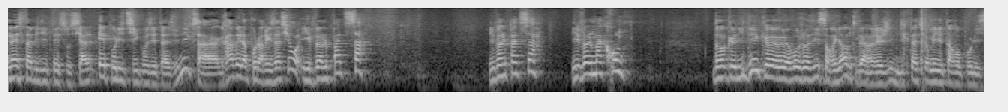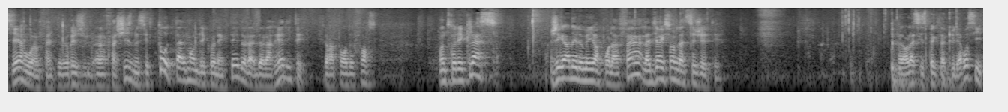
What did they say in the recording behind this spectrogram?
l'instabilité sociale et politique aux États-Unis, que ça a aggravé la polarisation. Ils veulent pas de ça. Ils veulent pas de ça. Ils veulent Macron. Donc l'idée que la bourgeoisie s'oriente vers un régime dictature militaro-policière ou un, un fascisme, c'est totalement déconnecté de la, de la réalité, du rapport de force entre les classes. J'ai gardé le meilleur pour la fin, la direction de la CGT. Alors là, c'est spectaculaire aussi.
